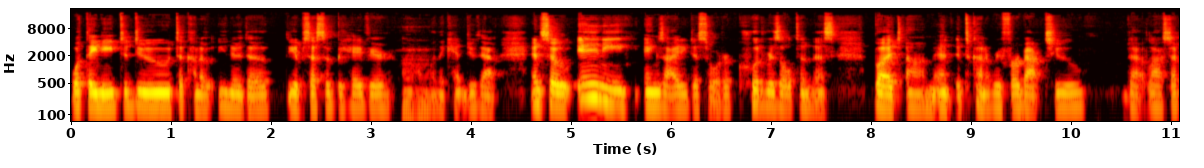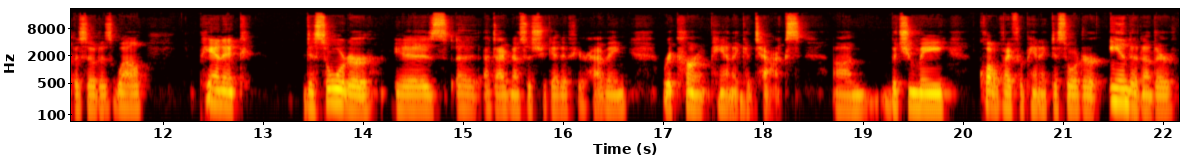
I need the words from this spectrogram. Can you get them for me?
what they need to do to kind of you know the the obsessive behavior um, Mhm. when they can't do that. And so any anxiety disorder could result in this but um, and to kind of refer back to that last episode as well panic disorder is a, a diagnosis you get if you're having recurrent panic attacks um, but you may qualify for panic disorder and another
